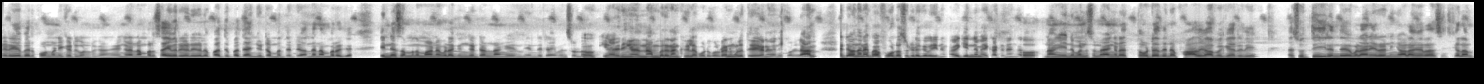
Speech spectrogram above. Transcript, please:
நிறைய பேர் ஃபோன் பண்ணி கேட்டுக்கொண்டிருக்காங்க. எங்களோட நம்பர் சைபர் ஏழுகளை பத்து பத்து அஞ்சூற்றி ஐம்பத்தெட்டு அந்த நம்பருக்கு என்ன சம்பந்தமான விளக்கம் கேட்டாலும் நாங்கள் எந்த- டைம்னு சொல்லுவோம். ஓகே அது நீங்கள் நம்பரை நான் கீழே போட்டுக்கொள்கிறேன் உங்களுக்கு தேவையான பண்ணிக்கொள்ளலாம் மற்ற வந்தோன்னா இப்போ ஃபோட்டோ ஷூட் எடுக்க வரணும் அதுக்கு என்ன மாதிரி கட்டணுங்க ஓ நாங்கள் என்ன பண்ண சொன்னால் எங்களோட தோட்டத்தின பாதுகாப்புக்காரது சுற்றி இருந்து எவ்வளோ நேரம் நீங்கள் அழகாக ரசிக்கலாம்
